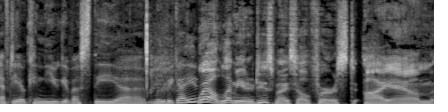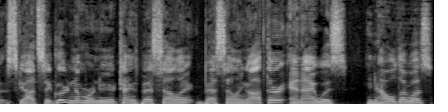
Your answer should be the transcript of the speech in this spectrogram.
FDO, can you give us the uh, movie guide? Well, let me introduce myself first. I am Scott Sigler, number one New York Times best-selling, best-selling author, and I was, you know how old I was?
